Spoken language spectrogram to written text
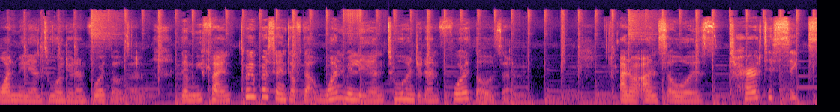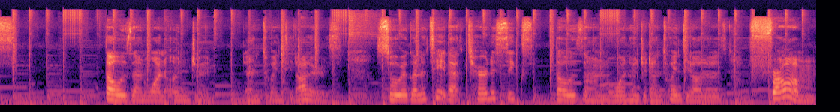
1,204,000. Then we find 3% of that 1,204,000. And our answer was 36 $36,120. So we're going to take that $36,120 from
